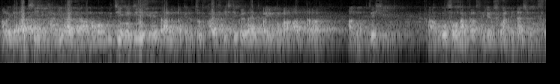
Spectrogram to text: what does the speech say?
あの、ギャラクシーに限らず、あの、うちに人生があるんだけど、ちょっと解析してくれないとかいうのがあったら、あの、ぜひ、あの、ご相談ください。よろしくお願いいたします。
